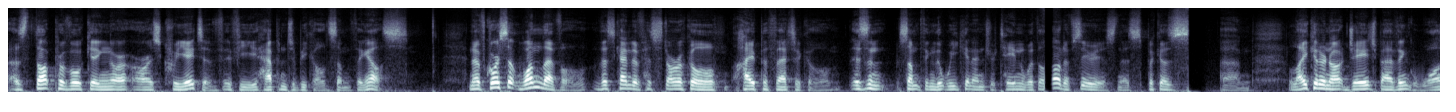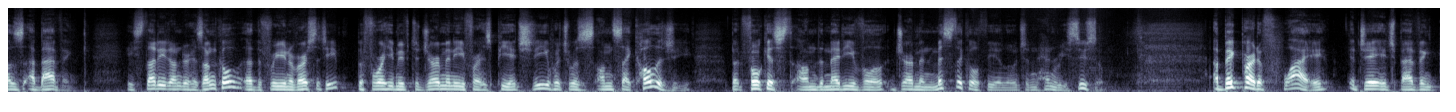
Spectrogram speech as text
as thought provoking or, or, as creative if he happened to be called something else. Now, of course, at one level, this kind of historical hypothetical isn't something that we can entertain with a lot of seriousness because, um, like it or not, J.H. Bavinck was a Bavinck. He studied under his uncle at the Free University before he moved to Germany for his PhD, which was on psychology, but focused on the medieval German mystical theologian Henry Suso. A big part of why J.H. Bavinck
